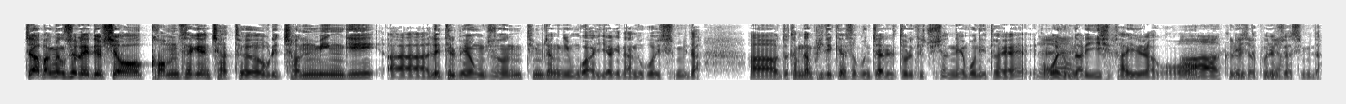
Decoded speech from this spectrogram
자, 박명수 라디오쇼 검색엔 차트 우리 전민기 아, 리틀 배용준 팀장님과 이야기 나누고 있습니다. 아, 또 담당 PD께서 문자를 또 이렇게 주셨네요 모니터에 네. 월급날이 24일이라고 아, 또 그러셨군요. 보내주셨습니다.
